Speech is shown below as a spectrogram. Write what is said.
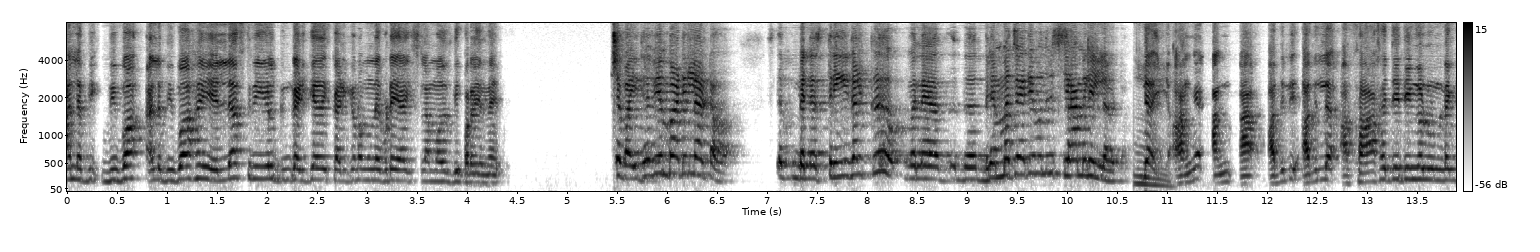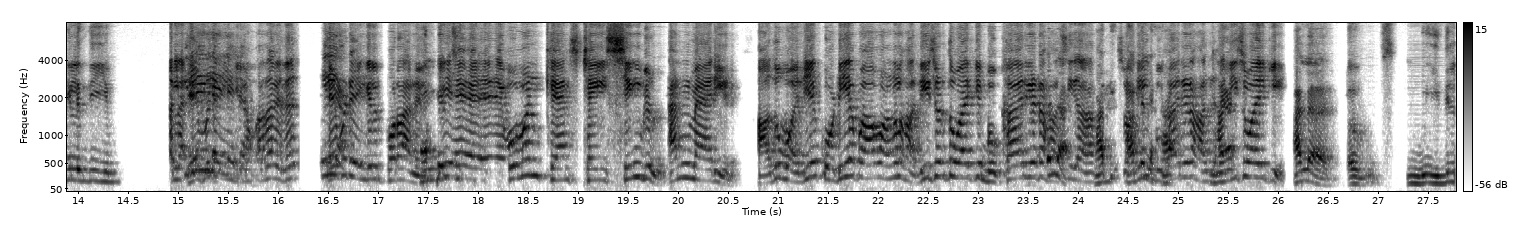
അല്ല വിവാഹ അല്ല വിവാഹം എല്ലാ സ്ത്രീകൾക്കും കഴിക്കാതെ കഴിക്കണമെന്ന് എവിടെയാ ഇസ്ലാം മതത്തിൽ പറയുന്നത് പക്ഷെ വൈധവ്യം പാടില്ല കേട്ടോ. പിന്നെ സ്ത്രീകൾക്ക് പിന്നെ ബ്രഹ്മചര്യം ഒന്നും ഇസ്ലാമിലില്ല കേട്ടോ. ഇല്ല അങ്ങ അതിൽ അതിൽ അതിൽ അതിൽ സാഹചര്യങ്ങൾ ഉണ്ടെങ്കിൽ എന്ത് ചെയ്യും. അതായത്. എവിടെയെങ്കിലും ഖുറാനിൽ woman can stay single unmarried അത് വലിയ കൊടിയ പാവങ്ങൾ ഹദീസ് എടുത്ത് വായിക്കും. ബുഖാരിയുടെ ബുഖാരിയുടെ ഹദീസ് വായിക്കി. അല്ല ഇതിൽ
